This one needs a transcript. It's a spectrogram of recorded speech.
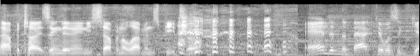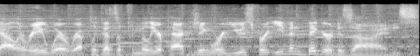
appetizing than any 7-Eleven's pizza. and in the back there was a gallery where replicas of familiar packaging were used for even bigger designs.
